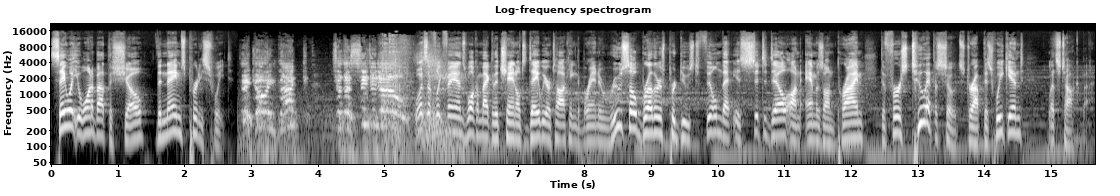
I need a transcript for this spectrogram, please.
Say what you want about the show, the name's pretty sweet. They're going back to the Citadel! What's up, Flick fans? Welcome back to the channel. Today we are talking the brand new Russo brothers produced film that is Citadel on Amazon Prime. The first two episodes dropped this weekend. Let's talk about it.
